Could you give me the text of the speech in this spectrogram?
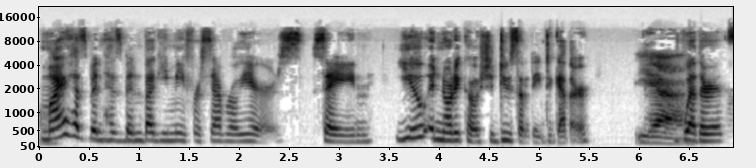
my husband has been bugging me for several years saying, you and Noriko should do something together. Yeah. Whether it's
